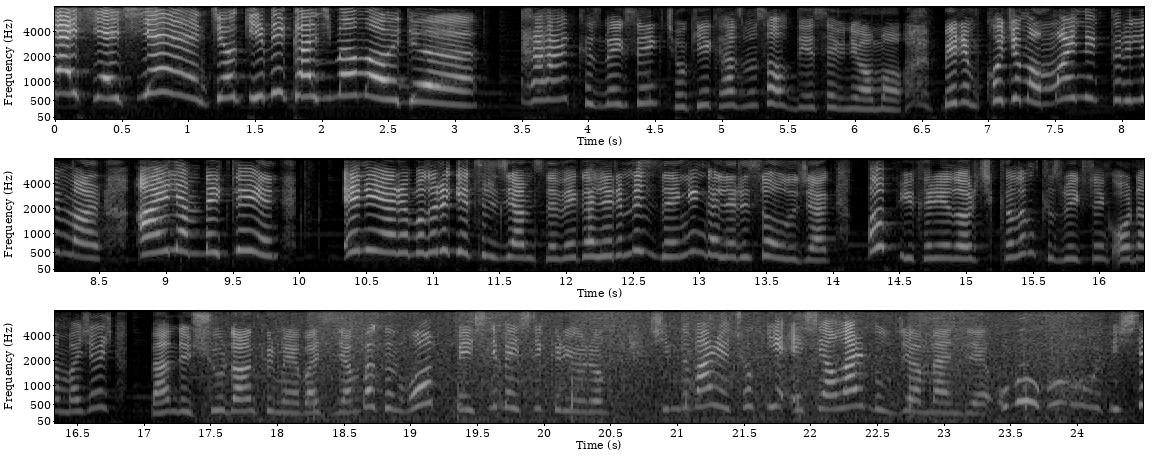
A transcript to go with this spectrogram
Yaşasın. Çok iyi bir kaçmam oldu. Kız Beksenik çok iyi kazması oldu diye seviniyor ama benim kocaman mining drillim var. Ailem bekleyin. En iyi arabaları getireceğim size ve galerimiz zengin galerisi olacak. Hop yukarıya doğru çıkalım. Kız Beksenik oradan başlamış. Ben de şuradan kırmaya başlayacağım. Bakın hop beşli beşli kırıyorum. Şimdi var ya çok iyi eşyalar bulacağım bence. Uhu, işte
